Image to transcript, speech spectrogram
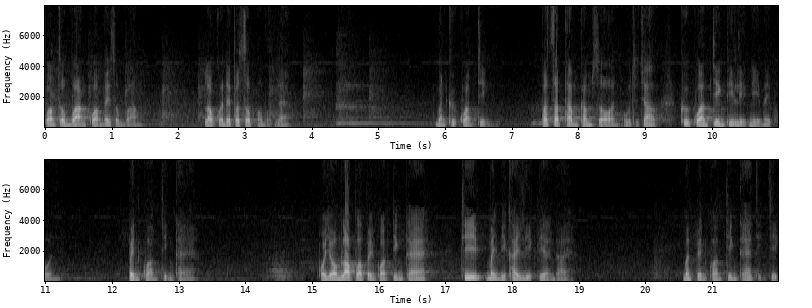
ความสมหวัง ความไม่สมหวัง เราก็ได้ประสบมาหมดแล้ว มันคือความจริง พระสัทธรรมคำสอนพระพุทธเจ้า คือความจริงที่หลีกหนีไม่พ้น เป็นความจริงแท้ พอยอมรับว่าเป็นความจริงแท้ที่ไม่มีใครหลีกเลี่ยงได้ มันเป็นความจริงแท้จริง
